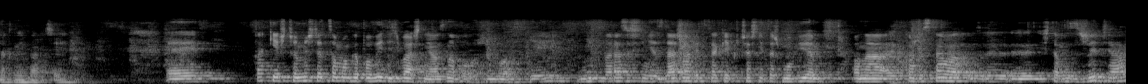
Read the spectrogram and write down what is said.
jak najbardziej. Yy, tak jeszcze myślę, co mogę powiedzieć właśnie, a znowu o Szymborskiej. Nic dwa razy się nie zdarza, więc tak jak wcześniej też mówiłem, ona korzystała yy, gdzieś tam z życia,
